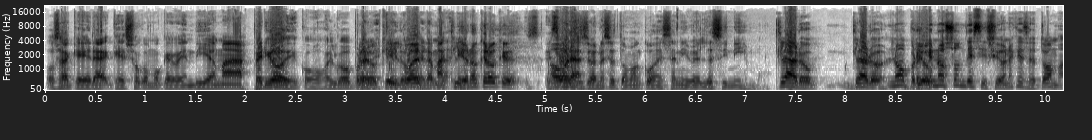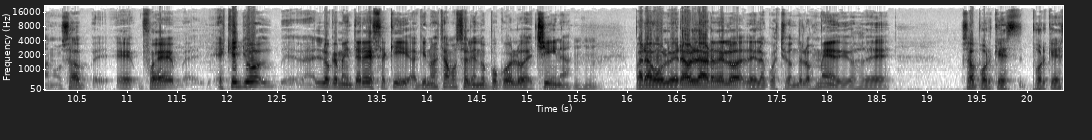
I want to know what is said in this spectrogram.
O sea, que era que eso como que vendía más periódicos o algo por Pero el ¿quién estilo, puede- que era más yo clip. no creo que esas Ahora- decisiones se toman con ese nivel de cinismo. Claro, claro, no, pero Yo- es que no son decisiones que se toman. O sea, eh, fue. Es que yo. eh, Lo que me interesa aquí, aquí no estamos saliendo un poco de lo de China, para volver a hablar de, lo- de la cuestión de los medios. De, o sea, porque, porque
